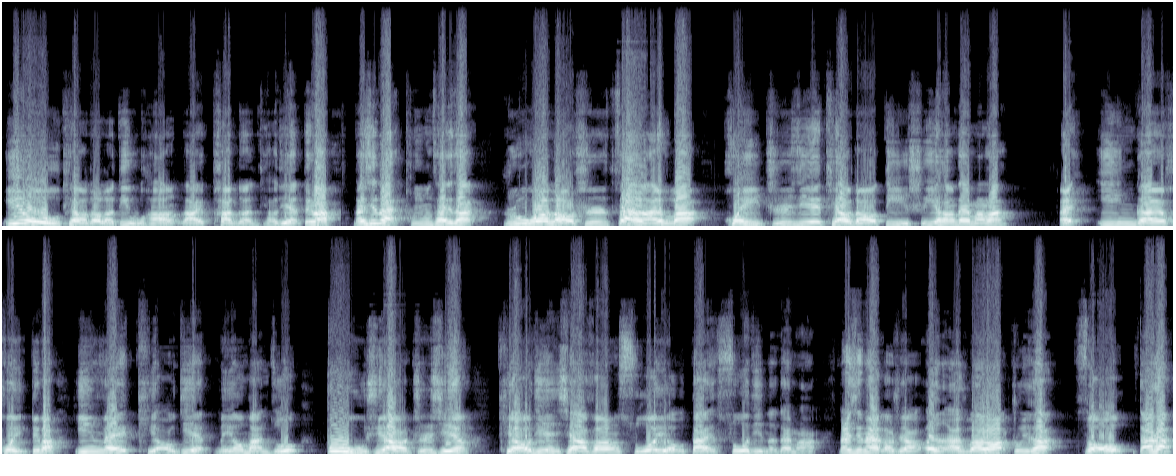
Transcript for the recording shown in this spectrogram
又跳到了第五行来判断条件，对吧？那现在同学们猜一猜，如果老师再按 F 八，会直接跳到第十一行代码吗？哎，应该会，对吧？因为条件没有满足。不需要执行条件下方所有带缩进的代码。那现在老师要摁 F8 了，注意看，走，大家看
